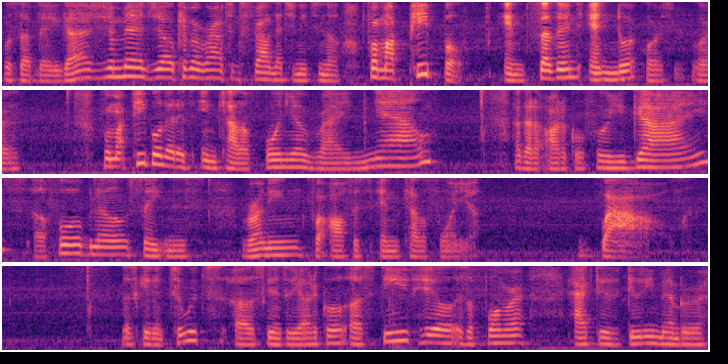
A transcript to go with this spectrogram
What's up there, you guys? It's your man Joe coming around to the file that you need to know. For my people in southern and north, or, or for my people that is in California right now, I got an article for you guys. A full blown Satanist running for office in California. Wow. Let's get into it. Uh, let's get into the article. Uh, Steve Hill is a former active duty member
